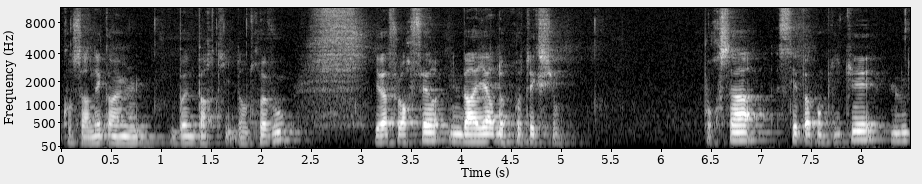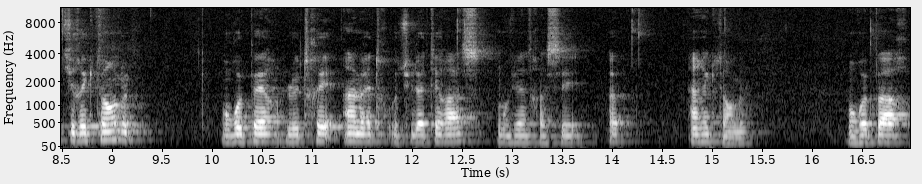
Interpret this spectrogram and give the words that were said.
concerner quand même une bonne partie d'entre vous il va falloir faire une barrière de protection pour ça, c'est pas compliqué. L'outil rectangle, on repère le trait 1 mètre au-dessus de la terrasse, on vient tracer un rectangle. On repart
